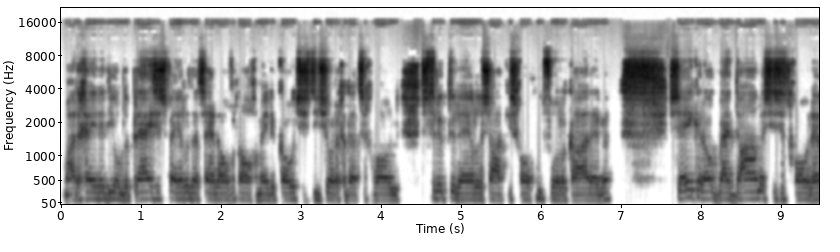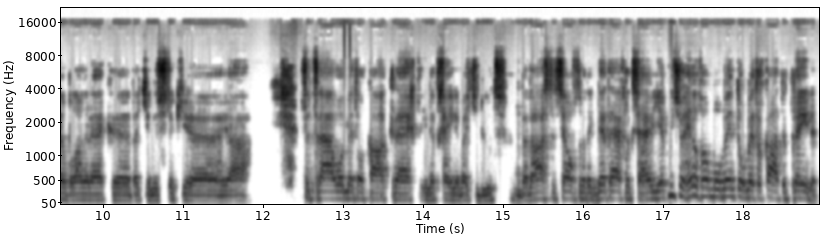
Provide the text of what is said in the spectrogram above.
Maar degene die om de prijzen spelen, dat zijn over het algemeen de coaches die zorgen dat ze gewoon structureel hun zaakjes gewoon goed voor elkaar hebben. Zeker ook bij dames is het gewoon heel belangrijk dat je een stukje ja, vertrouwen met elkaar krijgt in hetgene wat je doet. Daarnaast hetzelfde wat ik net eigenlijk zei. Je hebt niet zo heel veel momenten om met elkaar te trainen.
